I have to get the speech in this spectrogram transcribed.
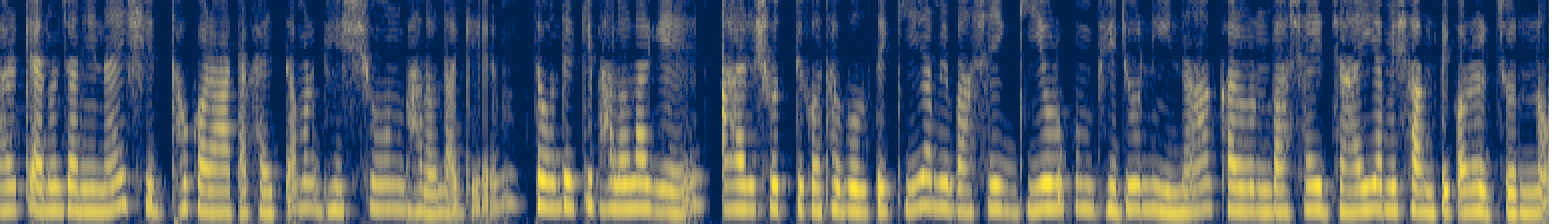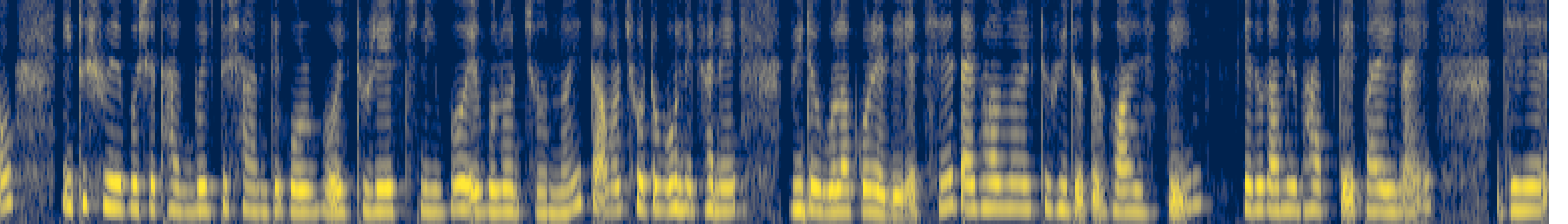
আর কেন জানি না সিদ্ধ করা আটা খাইতে আমার ভীষণ ভালো লাগে। তোমাদের কি ভালো লাগে? আর সত্যি কথা বলতে কি, আমি বাসায় গিয়ে ওরকম ভিডিও নিই না, কারণ বাসায় যাই আমি শান্তি করার জন্য। একটু শুয়ে বসে থাকব, একটু শান্তি করব, একটু রেস্ট নিব, এগুলোর জন্যই তো আমার ছোট বোন এখানে ভিডিওগুলো করে দিয়েছে। তাই ভাবলাম একটু ভিডিওতে ভয়েস দিই। কিন্তু আমি ভাবতেই পারি নাই যে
